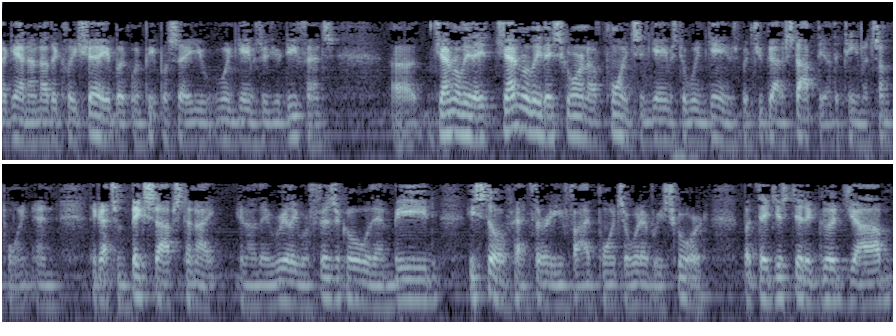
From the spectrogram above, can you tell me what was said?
again another cliche, but when people say you win games with your defense, uh, generally they generally they score enough points in games to win games, but you've got to stop the other team at some point. And they got some big stops tonight. You know, they really were physical with Embiid. He still had 35 points or whatever he scored, but they just did a good job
